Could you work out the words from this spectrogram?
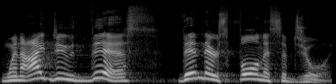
When I do this, then there's fullness of joy.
